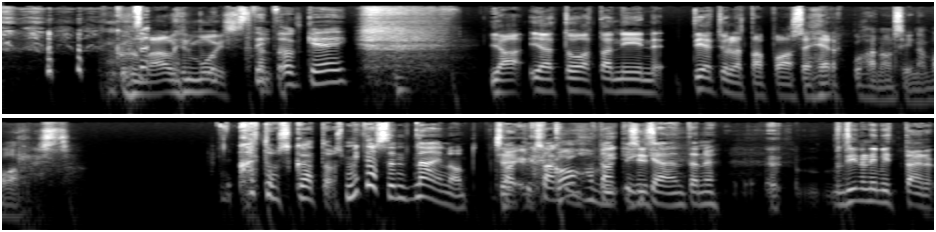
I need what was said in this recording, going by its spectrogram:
kun mä olin muistanut. Okei. Okay. Ja, ja tuota niin, tietyllä tapaa se herkkuhan on siinä varressa. Katos, katos. Mitä sä nyt näin on Se taki, kahvi, takin siis- kääntänyt? Siinä nimittäin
